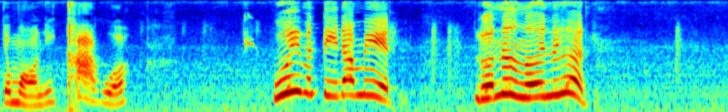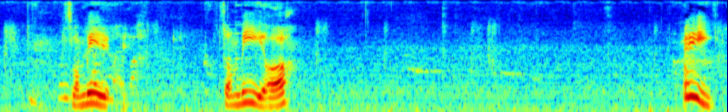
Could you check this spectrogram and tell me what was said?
เจ้าหมอนี่ฆ่าหัวอุ้ยมันตีดาเมจเหลือหนึ่งเลยเลือดซอมบี้ซอมบี้เหรอเอ้ยเอ้ยเอ้ย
